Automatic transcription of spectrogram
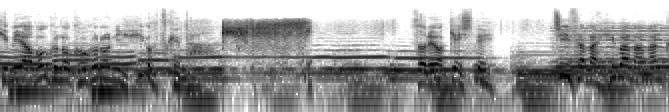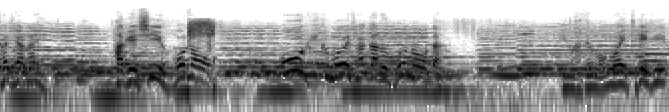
君は僕の心に火をつけた。それは決して小さな火花なんかじゃない。激しい炎大きく燃え盛る炎だ。今でも燃えているよ。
